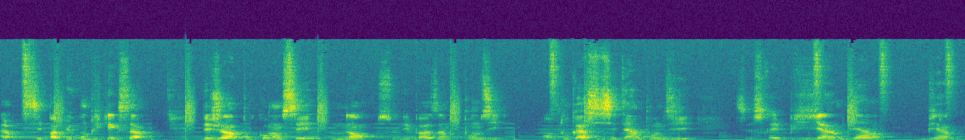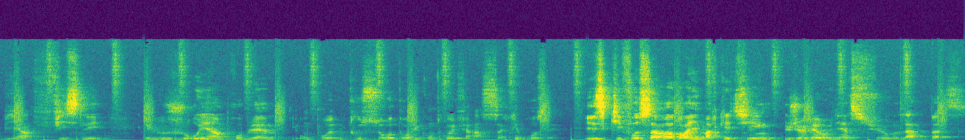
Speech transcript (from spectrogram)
Alors, c'est pas plus compliqué que ça. Déjà, pour commencer, non, ce n'est pas un Ponzi. En tout cas, si c'était un Ponzi, ce serait bien, bien, bien, bien ficelé. Et le jour où il y a un problème, on pourrait tous se retourner contre eux et faire un sacré procès. Et ce qu'il faut savoir dans e-marketing, je vais revenir sur la base.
